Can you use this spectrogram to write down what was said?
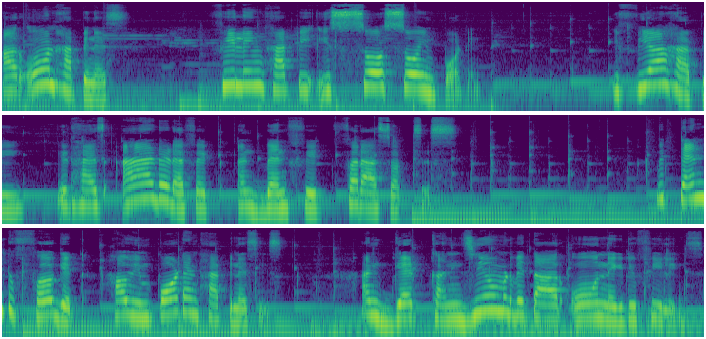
our own happiness. Feeling happy is so, so important. If we are happy, it has added effect and benefit for our success. We tend to forget how important happiness is and get consumed with our own negative feelings.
